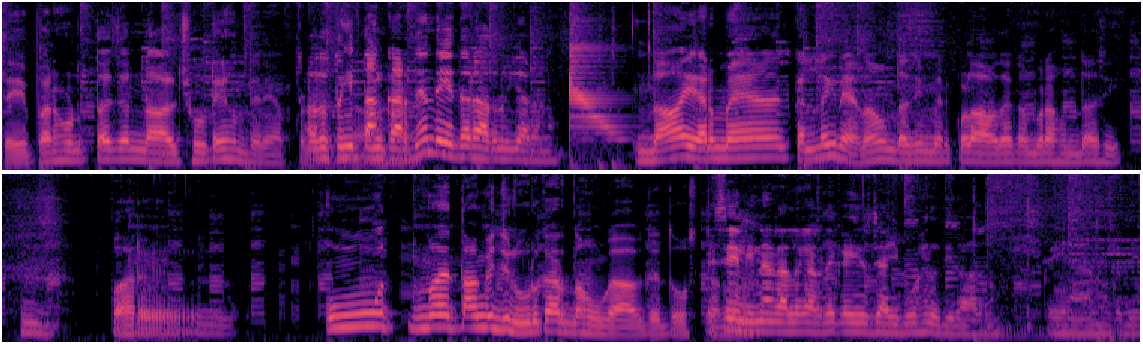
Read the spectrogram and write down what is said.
ਤੇ ਪਰ ਹੁਣ ਤਾਂ ਜਦ ਨਾਲ ਛੋਟੇ ਹੁੰਦੇ ਨੇ ਆਪਣੇ ਉਦੋਂ ਤੁਸੀਂ ਤੰਗ ਕਰਦੇ ਹੁੰਦੇ ਇਧਰ ਰਾਤ ਨੂੰ ਯਾਰਾਂ ਨੂੰ? ਨਾ ਯਾਰ ਮੈਂ ਇਕੱਲਾ ਹੀ ਰਹਿੰਦਾ ਹੁੰਦਾ ਸੀ ਮੇਰੇ ਕੋਲ ਆਪਦਾ ਕਮਰਾ ਹੁੰਦਾ ਸੀ। ਪਰ ਉਹ ਮੈਂ ਤੰਗ ਜ਼ਰੂਰ ਕਰਦਾ ਹੂੰਗਾ ਆਪਦੇ ਦੋਸਤਾਂ ਨੂੰ ਸਹੇਲੀ ਨਾਲ। ਗੱਲ ਕਰਦੇ ਕਈ ਰਜਾਈ ਬੋ ਹਿਲਦੀ ਰਾਤ ਨੂੰ ਕਈ ਐਂ ਨੂੰ ਕਦੀ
